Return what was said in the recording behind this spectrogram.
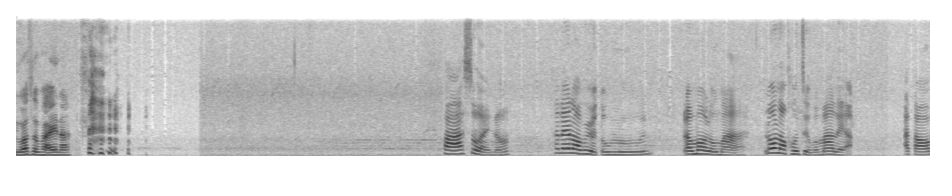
ถือว่าเซอร์ไพรส์นะ ฟ้าสวยเนาะ ถ้าได้เราไปอยู่ตรงนู้น แล้วมองลงมา โลกเราคงจืดมากๆเลยอะอะตอม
